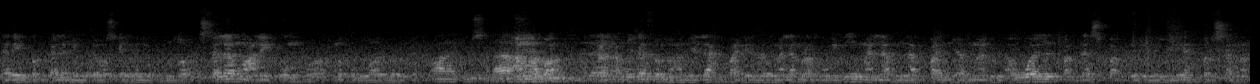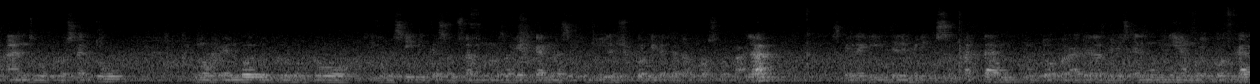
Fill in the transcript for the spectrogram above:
dari perkalan yang kita sekalian Alhamdulillah Assalamualaikum warahmatullahi wabarakatuh. Waalaikumsalam. Amma Alhamdulillah Alhamdulillah pada malam Rabu ini malam 8 Jamadul Awal 1445 Hijriah bersamaan 21 November 2020 Mesti kita sama-sama menzahirkan rasa puji dan syukur kita kepada Allah SWT Sekali lagi kita diberi kesempatan untuk berada dalam majlis ilmu ini yang merupakan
